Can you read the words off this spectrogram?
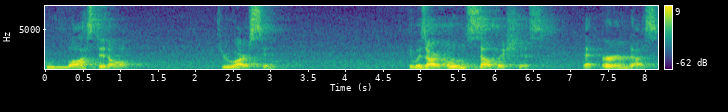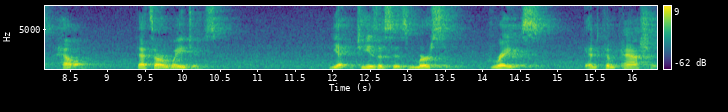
who lost it all through our sin. It was our own selfishness that earned us hell. That's our wages. Yet Jesus' mercy, grace, and compassion,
